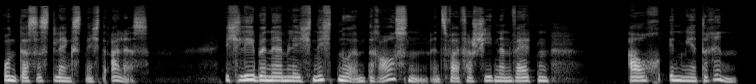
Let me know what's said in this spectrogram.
Und das ist längst nicht alles. Ich lebe nämlich nicht nur im Draußen in zwei verschiedenen Welten, auch in mir drin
